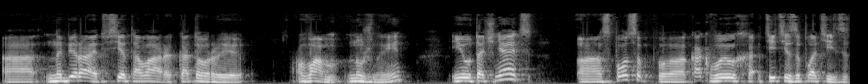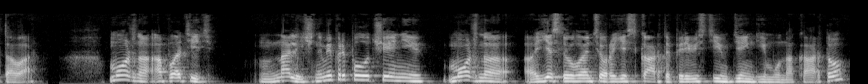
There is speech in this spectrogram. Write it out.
а, набирает все товары, которые вам нужны, и уточняет а, способ, а, как вы хотите заплатить за товар. Можно оплатить наличными при получении, можно, если у волонтера есть карта, перевести деньги ему на карту.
